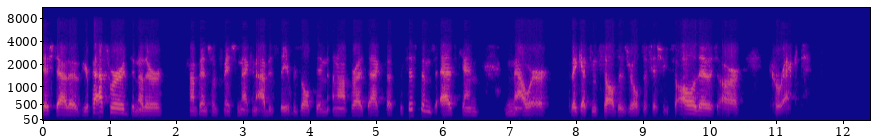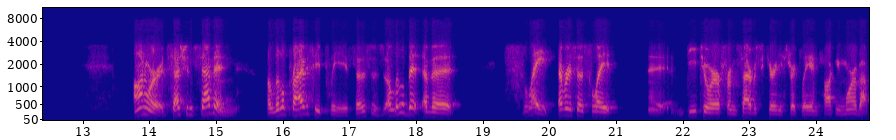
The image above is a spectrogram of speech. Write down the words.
phished out of your passwords and other confidential information, that can obviously result in unauthorized access to systems, as can malware that gets installed as a result of phishing. So all of those are correct. Onward, session seven, a little privacy, please. So this is a little bit of a slight, ever so slight uh, detour from cybersecurity strictly and talking more about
